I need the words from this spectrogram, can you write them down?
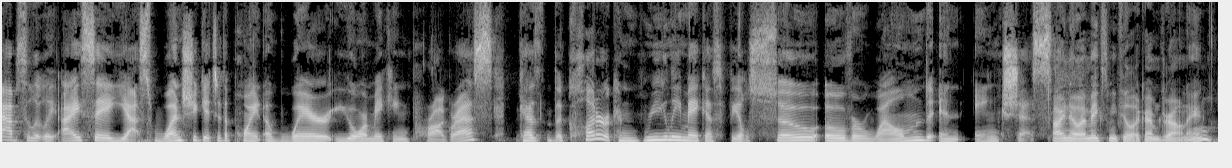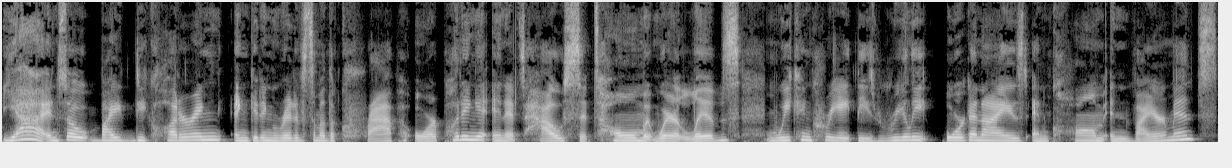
Absolutely. I say yes. Once you get to the point of where you're making progress, because the clutter can really make us feel so overwhelmed and anxious. I know it makes me feel like I'm drowning. Yeah. And so by decluttering and getting rid of some of the crap or putting it in its house, its home, where it lives, we can create these really organized and calm environments,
